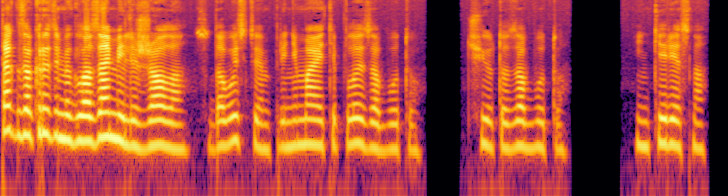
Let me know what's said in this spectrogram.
Так закрытыми глазами лежала, с удовольствием принимая тепло и заботу. Чью-то заботу. Интересно,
